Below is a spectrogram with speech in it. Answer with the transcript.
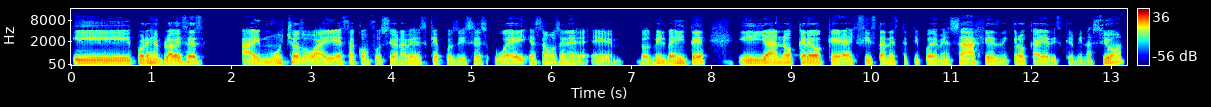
Y, por ejemplo, a veces hay muchos o hay esta confusión a veces que pues dices, güey, estamos en el 2020 eh, y ya no creo que existan este tipo de mensajes ni creo que haya discriminación,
